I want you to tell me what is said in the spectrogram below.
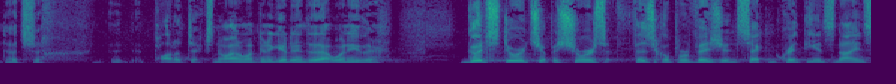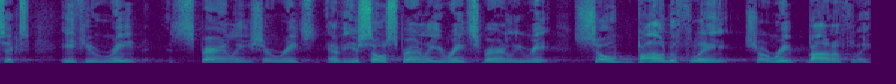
that's a, politics. No, I'm not going to get into that one either. Good stewardship assures physical provision. 2 Corinthians 9 6. If you reap sparingly, you shall reap. If you sow sparingly, you reap sparingly. Reap, sow bountifully, shall reap bountifully.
